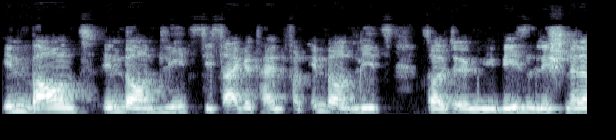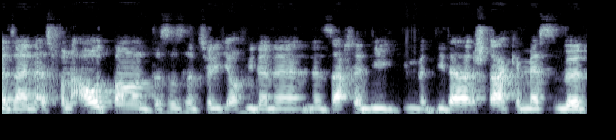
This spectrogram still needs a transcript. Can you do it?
Inbound, Inbound Leads, die Cycle Time von Inbound Leads sollte irgendwie wesentlich schneller sein als von Outbound. Das ist natürlich auch wieder eine, eine Sache, die, die da stark gemessen wird.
